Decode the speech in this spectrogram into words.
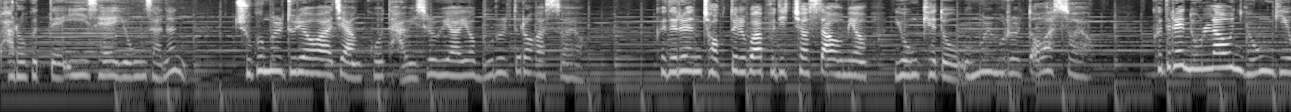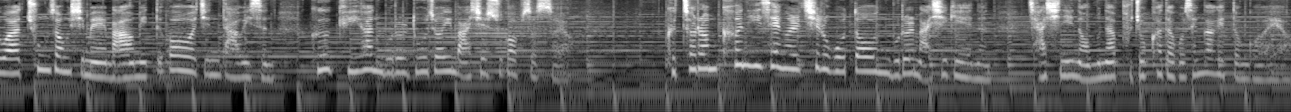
바로 그때 이 세 용사는 죽음을 두려워하지 않고 다윗을 위하여 물을 들어갔어요. 그들은 적들과 부딪혀 싸우며 용케도 우물물을 떠왔어요. 그들의 놀라운 용기와 충성심에 마음이 뜨거워진 다윗은 그 귀한 물을 도저히 마실 수가 없었어요. 그처럼 큰 희생을 치르고 떠온 물을 마시기에는 자신이 너무나 부족하다고 생각했던 거예요.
